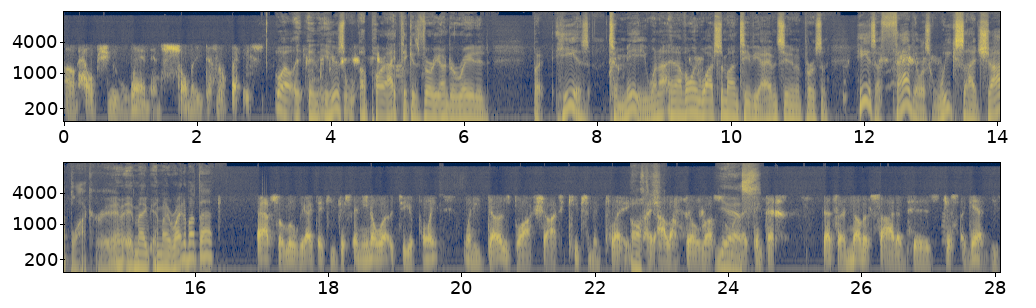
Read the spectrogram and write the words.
um, helps you win in so many different ways. Well, and here's a part I think is very underrated, but he is to me when I and I've only watched him on TV. I haven't seen him in person. He is a fabulous weak side shot blocker. Am I am I right about that? Absolutely. I think you just and you know what? To your point, when he does block shots, he keeps them in play, oh, right? A la Bill Russell. Yes. And I think that's that's another side of his. Just again, he's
